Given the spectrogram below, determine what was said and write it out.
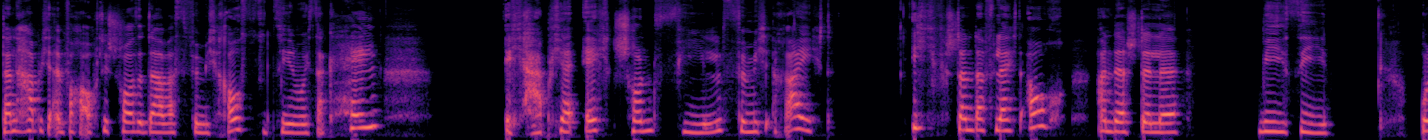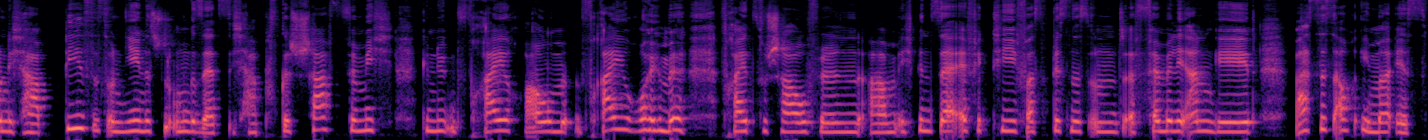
dann habe ich einfach auch die Chance, da was für mich rauszuziehen, wo ich sage, hey, ich habe ja echt schon viel für mich erreicht. Ich stand da vielleicht auch an der Stelle wie sie. Und ich habe dieses und jenes schon umgesetzt. Ich habe es geschafft, für mich genügend Freiraum, Freiräume frei zu schaufeln. Ähm, ich bin sehr effektiv, was Business und äh, Family angeht, was es auch immer ist.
